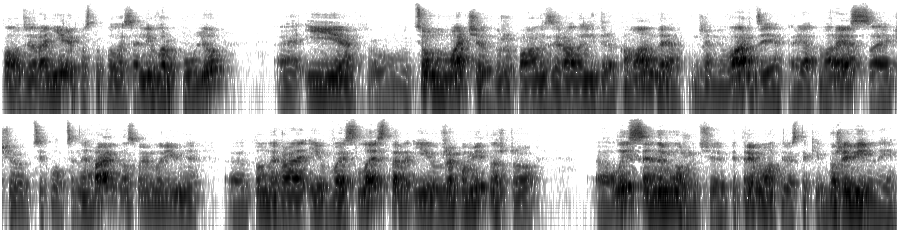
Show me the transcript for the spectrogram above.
Клауджо Ранірі поступилися Ліверпулю. Е, І в цьому матчі дуже погано зіграли лідери команди Джемі Варді, Ріат Марес. А якщо ці хлопці не грають на своєму рівні, е, то не грає і весь Лестер. І вже помітно, що Лиси не можуть підтримувати ось такий божевільний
